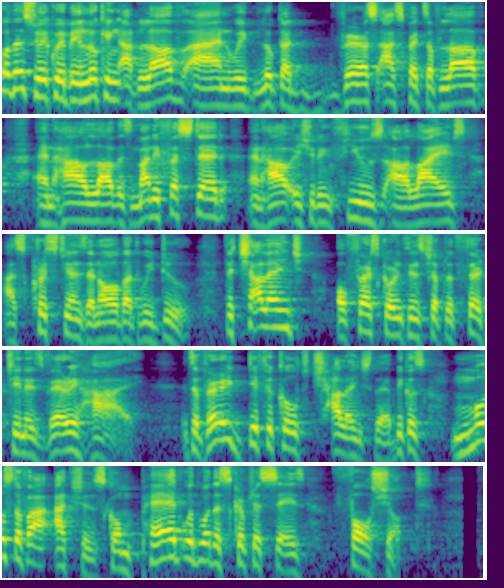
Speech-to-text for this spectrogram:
Well, this week we've been looking at love and we've looked at various aspects of love and how love is manifested and how it should infuse our lives as Christians and all that we do. The challenge of 1 Corinthians chapter 13 is very high. It's a very difficult challenge there because most of our actions, compared with what the scripture says, fall short.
